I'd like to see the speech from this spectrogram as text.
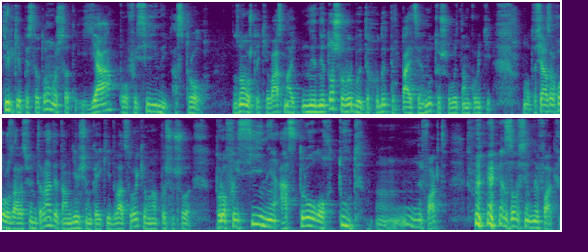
тільки після того можна сказати, я професійний астролог. Знову ж таки, вас мають не, не то, що ви будете ходити пальці гнути, що ви там круті. Ну, тобто я заходжу зараз в інтернет, і там дівчинка, якій 20 років, вона пише, що професійний астролог тут. Не факт. Зовсім не факт.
